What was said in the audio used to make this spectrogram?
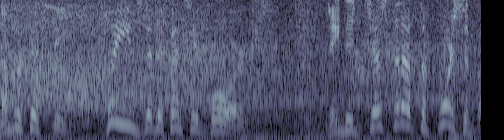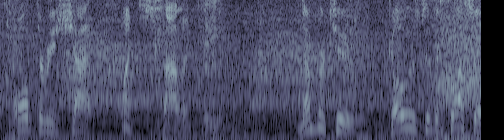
Number 15 cleans the defensive boards. They did just enough to force him to alter his shot. What solid D. Number two goes to the crossover.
